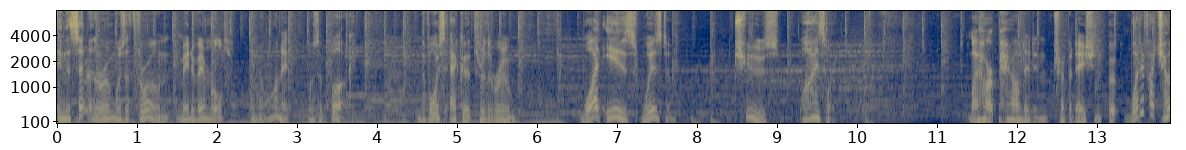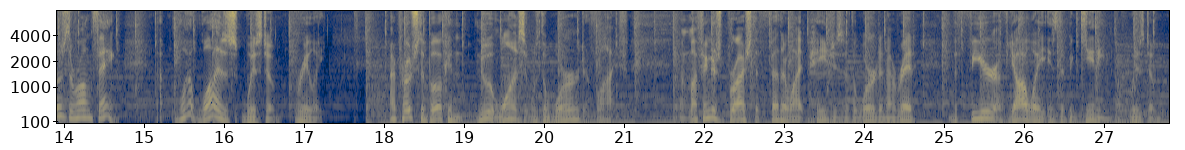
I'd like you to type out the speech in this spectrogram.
In the center of the room was a throne made of emerald, and on it was a book. The voice echoed through the room What is wisdom? Choose wisely. My heart pounded in trepidation. Uh, what if I chose the wrong thing? Uh, what was wisdom, really? I approached the book and knew at once it was the Word of Life. My fingers brushed the feather-like pages of the Word and I read, The fear of Yahweh is the beginning of wisdom.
